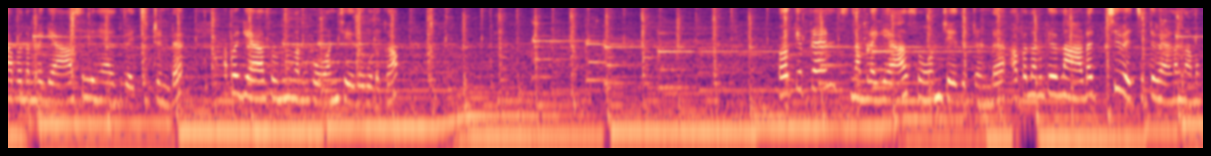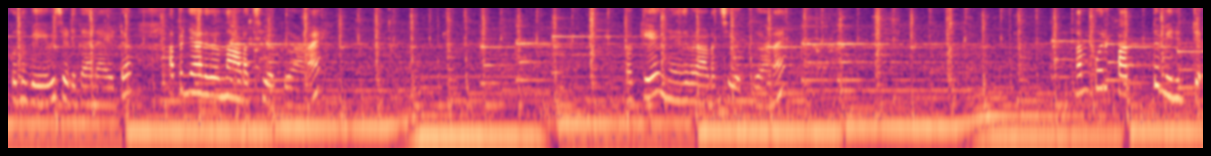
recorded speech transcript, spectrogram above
അപ്പോൾ നമ്മുടെ ഗ്യാസിൽ ഞാൻ ഇത് വെച്ചിട്ടുണ്ട്. അപ്പോൾ ഗ്യാസ് ഒന്ന് നമുക്ക് ഓൺ ചെയ്ത് കൊടുക്കാം. ഓക്കെ ഫ്രണ്ട്സ് നമ്മൾ ഗ്യാസ് ഓൺ ചെയ്തിട്ടുണ്ട്. അപ്പോൾ നമുക്കിതൊന്ന് അടച്ച് വെച്ചിട്ട് വേണം നമുക്കൊന്ന് വേവിച്ചെടുക്കാനായിട്ട്. അപ്പം ഞാനിതൊന്ന് അടച്ച് വെക്കുകയാണേ. ഓക്കെ ഞാനിതിവിടെ അടച്ച് വെക്കുകയാണേ. നമുക്കൊരു പത്ത് മിനിറ്റ്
